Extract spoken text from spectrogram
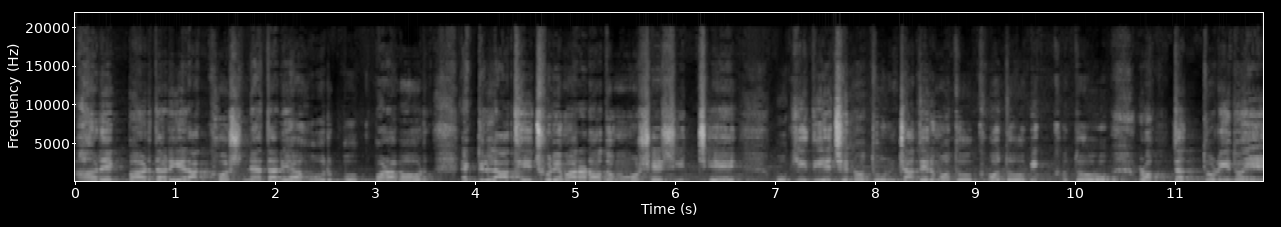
আর একবার দাঁড়িয়ে রাক্ষস নেতানিয়াহুর বুক বরাবর একটি লাথি ছুঁড়ে মারার অদম্য শেষ ইচ্ছে উকি দিয়েছে নতুন চাঁদের মতো ক্ষত বিক্ষত রক্তাক্ত হৃদয়ে।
